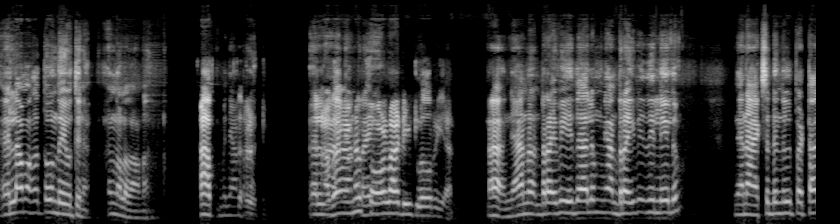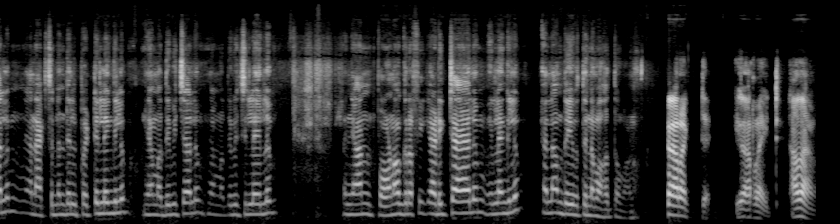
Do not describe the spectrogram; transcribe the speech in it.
എല്ലാ മഹത്വവും ദൈവത്തിന് എന്നുള്ളതാണ്. ഞാൻ ഡ്രൈവ് ചെയ്താലും ഞാൻ ഡ്രൈവ് ചെയ്തില്ലെങ്കിലും ഞാൻ ആക്സിഡന്റിൽ പെട്ടാലും ഞാൻ ആക്സിഡന്റിൽ പെട്ടില്ലെങ്കിലും ഞാൻ മദ്യപിച്ചാലും ഞാൻ മദ്യപിച്ചില്ലെങ്കിലും ഞാൻ പോണോഗ്രഫിക്ക് അഡിക്റ്റ് ആയാലും ഇല്ലെങ്കിലും എല്ലാം ദൈവത്തിന്റെ മഹത്വമാണ്. കറക്റ്റ് യു ആർ റൈറ്റ് അതാണ്.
